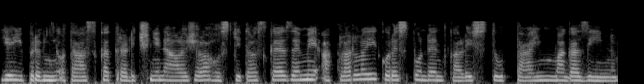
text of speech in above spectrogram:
Její první otázka tradičně náležela hostitelské zemi a kladla ji korespondentka listu Time Magazine.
